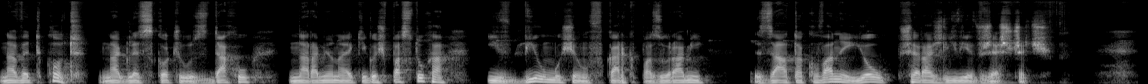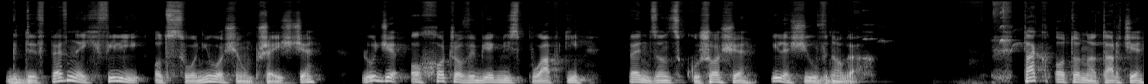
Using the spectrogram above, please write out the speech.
Nawet kot nagle skoczył z dachu na ramiona jakiegoś pastucha i wbił mu się w kark pazurami, zaatakowany jął przeraźliwie wrzeszczeć. Gdy w pewnej chwili odsłoniło się przejście, ludzie ochoczo wybiegli z pułapki, pędząc ku szosie, ile sił w nogach. Tak oto natarcie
